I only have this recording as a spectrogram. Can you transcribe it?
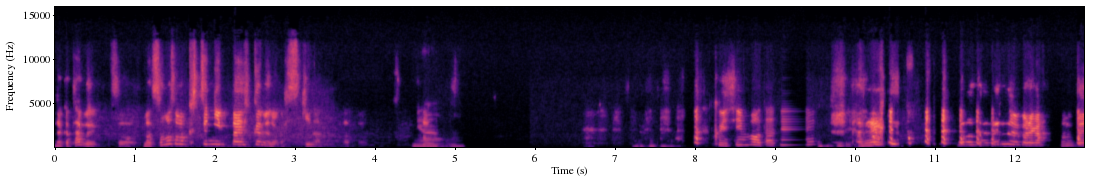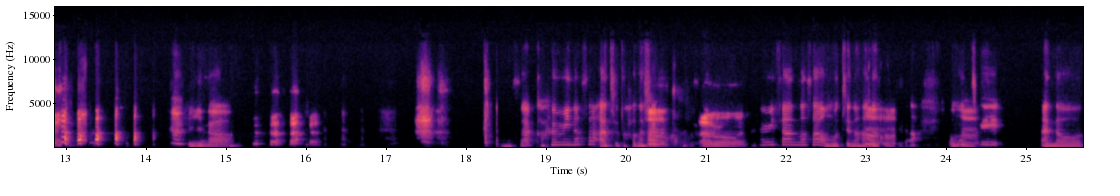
なんか多分そう、まあ、そもそも口にいっぱい含むのが好きなんだと思う。いやー、うん 食いしん坊だね。だね。食べるのよ、これが。本当に。いいな。あのさ、かふみのさ、あ、ちょっと話が変わったんですけどあの、かふみさんのさ、お餅の話でうんうんさ、お餅、あの、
